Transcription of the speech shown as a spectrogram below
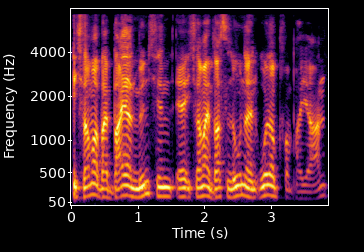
ich war mal bei Bayern München, äh, ich war mal in Barcelona in Urlaub vor ein paar Jahren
